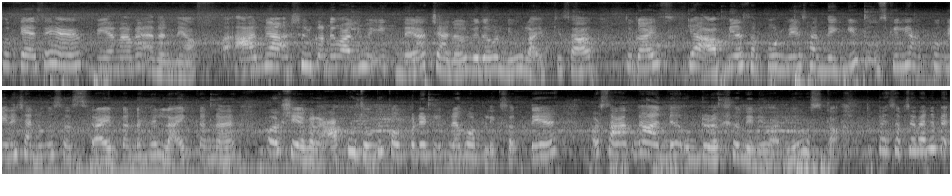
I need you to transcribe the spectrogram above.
तो कैसे हैं? मेरा नाम है अनन्या और आज मैं शुरू करने वाली हूँ एक नया channel with our new life के साथ। तो गाइज़ क्या आप मेरा सपोर्ट मेरे साथ देंगे? तो उसके लिए आपको मेरे चैनल को सब्सक्राइब करना है लाइक करना है और शेयर करना है। आपको जो भी कॉम्पोनेंट लिखना है वो आप लिख सकते हैं और साथ में आज मैं इंट्रोडक्शन देने वाली हूँ उसका। तो सबसे पहले मैं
